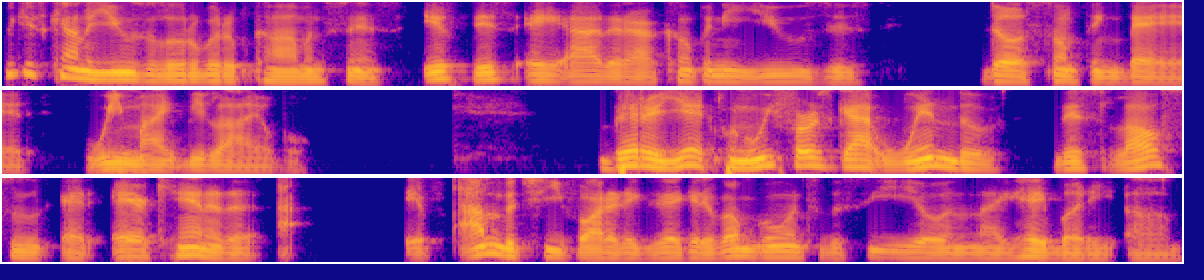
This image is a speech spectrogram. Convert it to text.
We just kind of use a little bit of common sense. If this AI that our company uses does something bad, we might be liable. Better yet, when we first got wind of this lawsuit at Air Canada, I, if I'm the chief audit executive, I'm going to the CEO and like, hey, buddy, um,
